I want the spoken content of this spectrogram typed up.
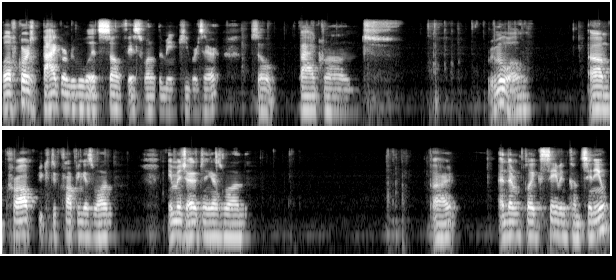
Well, of course, background removal itself is one of the main keywords there. So background removal. Um, crop, you can do cropping as one. Image editing as one. Alright. And then click save and continue.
